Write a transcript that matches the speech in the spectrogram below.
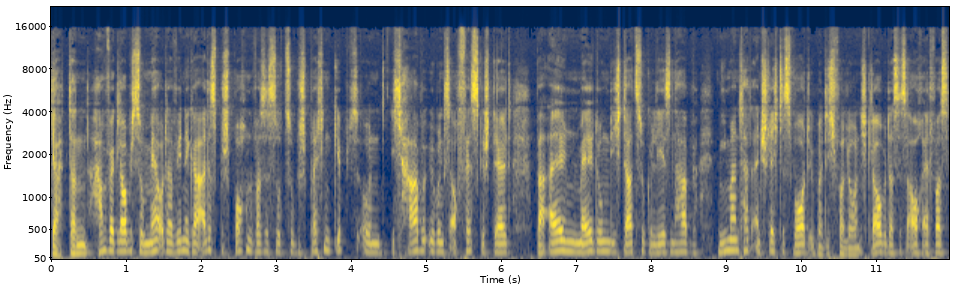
Ja, dann haben wir, glaube ich, so mehr oder weniger alles besprochen, was es so zu besprechen gibt. Und ich habe übrigens auch festgestellt, bei allen Meldungen, die ich dazu gelesen habe, niemand hat ein schlechtes Wort über dich verloren. Ich glaube, das ist auch etwas,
